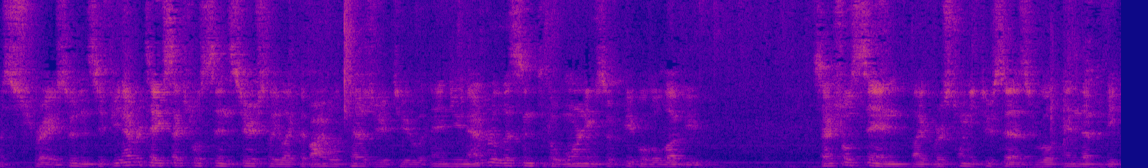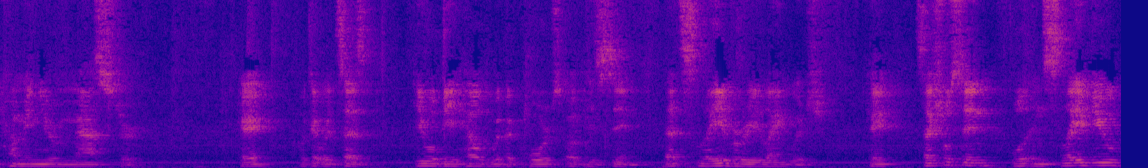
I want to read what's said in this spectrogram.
astray. Students, if you never take sexual sin seriously like the Bible tells you to, and you never listen to the warnings of people who love you, sexual sin, like verse 22 says, will end up becoming your master. Okay? Look at what it says. He will be held with the cords of his sin. That's slavery language. Okay? Sexual sin will enslave you,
